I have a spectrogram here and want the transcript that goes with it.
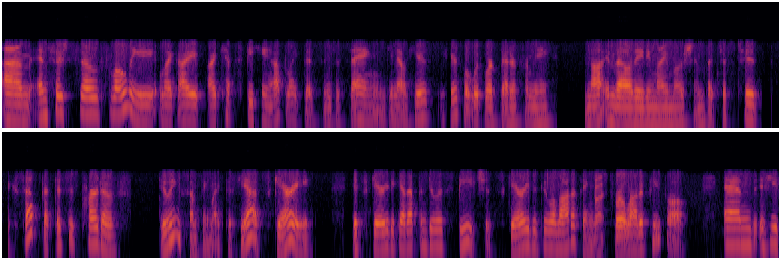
Um, and so so slowly, like I, I kept speaking up like this and just saying, you know, here's here's what would work better for me, not invalidating my emotion, but just to accept that this is part of doing something like this. Yeah, it's scary. It's scary to get up and do a speech. It's scary to do a lot of things right. for a lot of people. And if you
